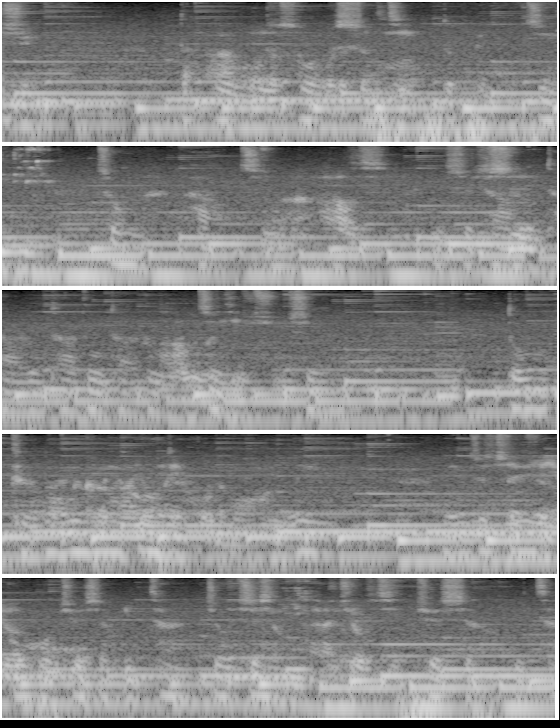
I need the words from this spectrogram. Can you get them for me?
绪，但我的错误生活的平静，充满好奇，充满好奇，于是踏入踏入踏入踏入进取心，多可怕又没有用的魔力，明知飞蛾扑火却想一探究竟，想一探究竟，却想一探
